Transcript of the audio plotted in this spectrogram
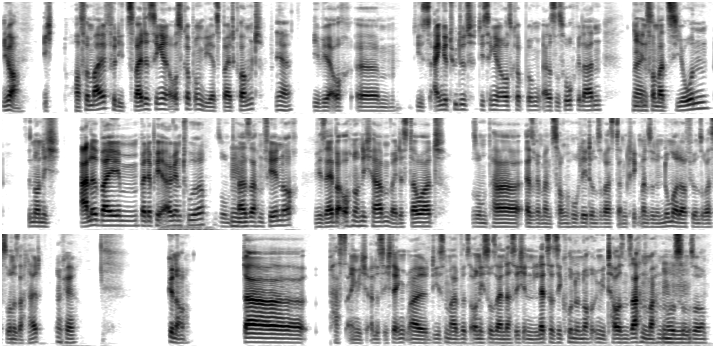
ja, ich hoffe mal für die zweite Single-Auskopplung, die jetzt bald kommt, ja. die wir auch, ähm, die ist eingetütet, die Single-Auskopplung, alles ist hochgeladen. Die Nice. Informationen sind noch nicht alle beim, bei der PR-Agentur. So ein paar Mhm. Sachen fehlen noch. Wir selber auch noch nicht haben, weil das dauert so ein paar, also wenn man einen Song hochlädt und sowas, dann kriegt man so eine Nummer dafür und sowas, so eine Sachen halt. Okay. Genau. Da passt eigentlich alles. Ich denke mal, diesmal wird es auch nicht so sein, dass ich in letzter Sekunde noch irgendwie tausend Sachen machen muss Mhm. und so.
